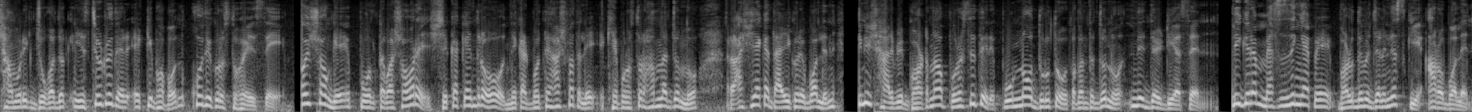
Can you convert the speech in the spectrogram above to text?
সামরিক যোগাযোগ ইনস্টিটিউটের একটি ভবন ক্ষতিগ্রস্ত হয়েছে। ওই সঙ্গে পোলতাবা শহরে শিক্ষা কেন্দ্র ও নিকটবর্তী হাসপাতালে ক্ষেপণাস্ত্র হামলার জন্য রাশিয়াকে দায়ী করে বলেন, তিনি সার্বিক ঘটনা পরিস্থিতির পূর্ণ দ্রুত তদন্তের জন্য নির্দেশ দিয়েছেন। টেলিগ্রাম মেসেজিং অ্যাপে ভলোদিমির জেলেনস্কি আরও বলেন,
